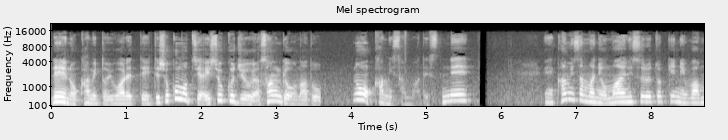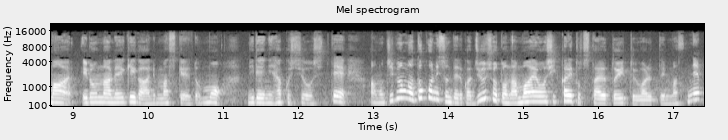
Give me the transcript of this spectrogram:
霊の神と言われていて食物や衣食住や産業などの神様ですね。神様にお参りする時にはまあいろんな礼儀がありますけれども二礼に拍手をしてあの自分がどこに住んでるか住所と名前をしっかりと伝えるといいと言われていますね。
